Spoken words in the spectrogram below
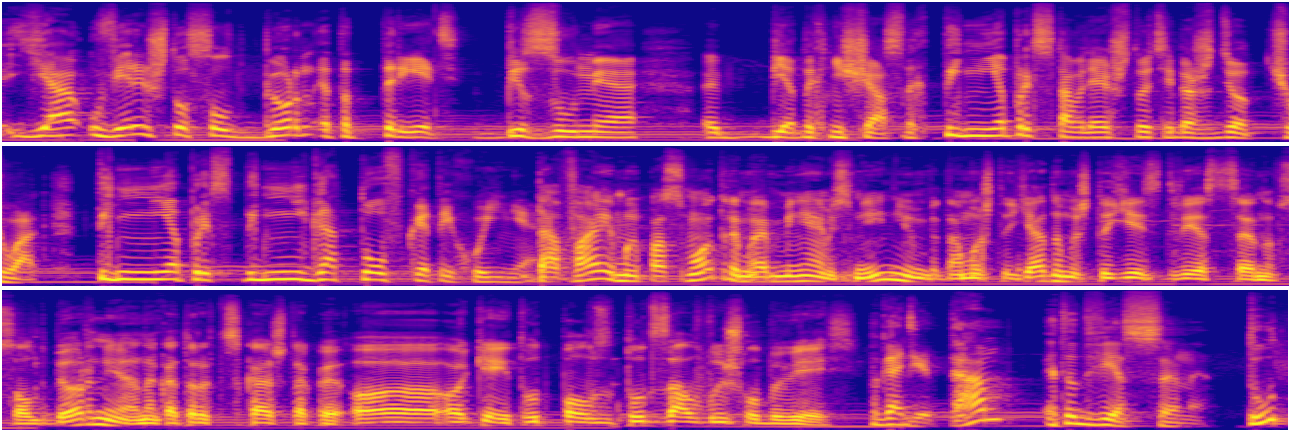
я уверен, что Солтберн — это треть безумия э, бедных несчастных. Ты не представляешь, что тебя ждет, чувак. Ты не, пред... ты не готов к этой хуйне. Давай мы посмотрим и обменяемся мнениями, потому что я думаю, что есть две сцены в Солтберне, на которых ты скажешь такой, О, окей, тут, пол... тут зал вышел бы весь. Погоди, там это две сцены. Тут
